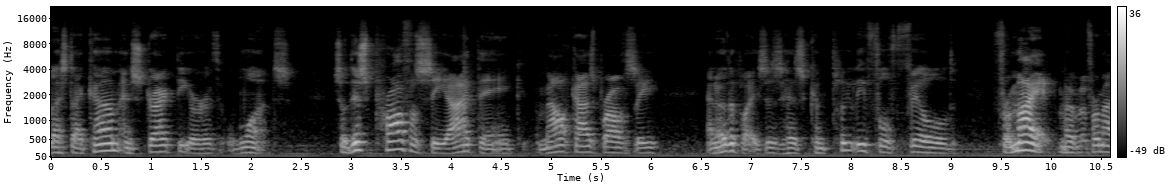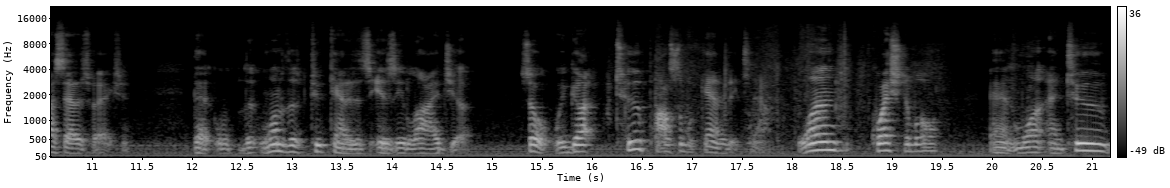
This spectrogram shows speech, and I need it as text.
lest I come and strike the earth once. So this prophecy, I think, Malachi's prophecy and other places, has completely fulfilled for my for my satisfaction that, one of the two candidates is Elijah. So we've got two possible candidates now. one questionable, and one and two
